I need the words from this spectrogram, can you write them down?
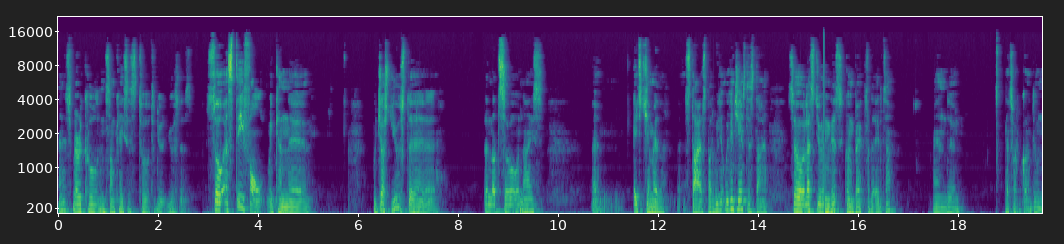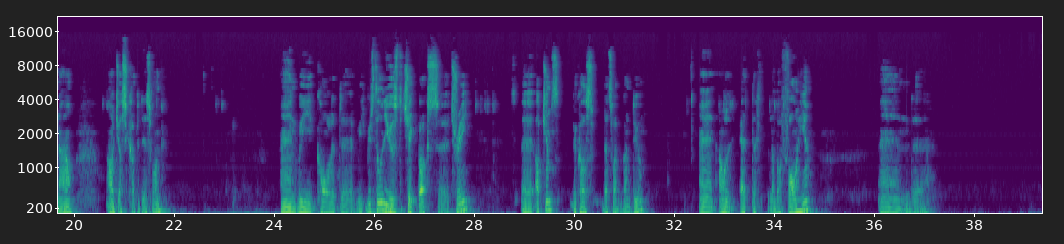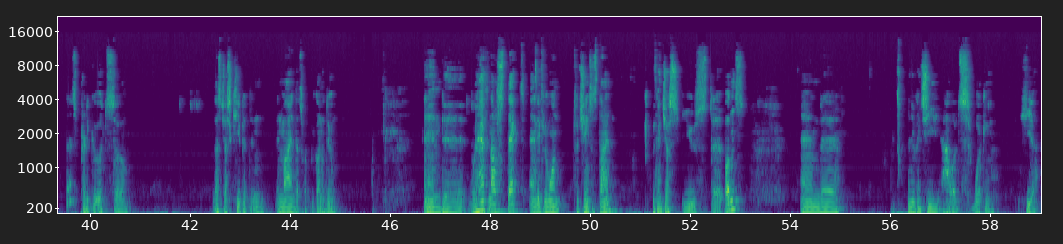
And it's very cool in some cases to, to do, use this. So as default we can uh, we just use the the not so nice um, HTML styles but we can, we can change the style. So let's doing this going back for the editor. And um, that's what I'm gonna do now. I'll just copy this one. And we call it uh, we, we still use the checkbox uh, tree uh, options because that's what we're gonna do. And I will add the number four here. And uh, that's pretty good so let's just keep it in in mind. That's what we're gonna do. And uh, we have now stacked and if you want to change the style we can just use the buttons. And uh, you can see how it's working here.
